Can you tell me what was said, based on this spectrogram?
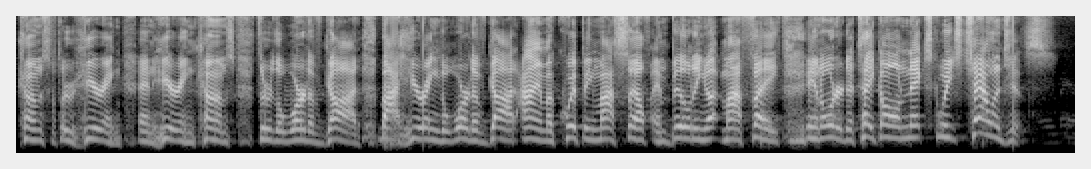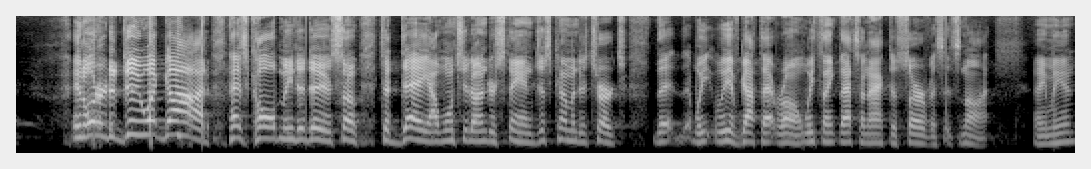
comes through hearing, and hearing comes through the Word of God. By hearing the Word of God, I am equipping myself and building up my faith in order to take on next week's challenges in order to do what God has called me to do. So today, I want you to understand just coming to church that we, we have got that wrong. We think that's an act of service. It's not. Amen.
